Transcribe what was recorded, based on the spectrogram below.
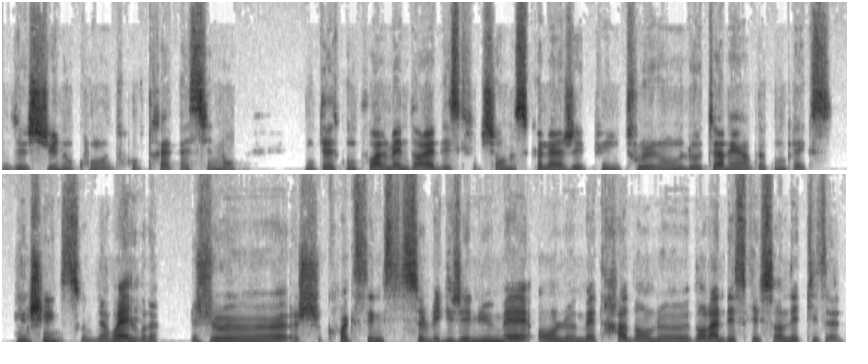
dessus, donc on le trouve très facilement. Peut-être qu'on pourra le mettre dans la description parce que là, j'ai plus du tout le nom de l'auteur et un peu complexe. je me souviens ouais, vrai. Je, je, crois que c'est aussi celui que j'ai lu, mais on le mettra dans, le, dans la description de l'épisode.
